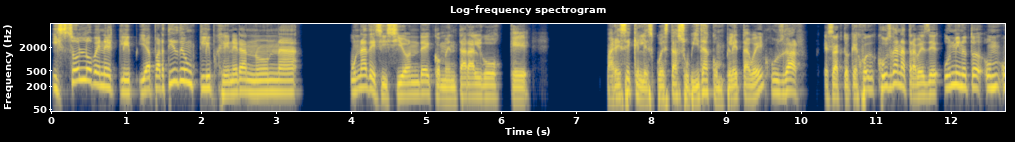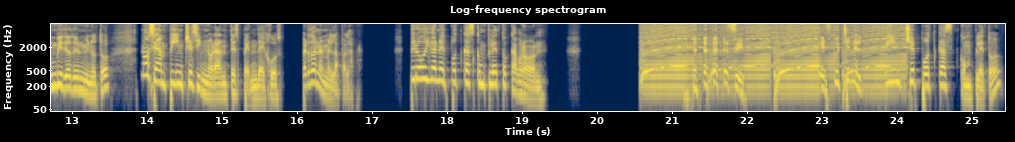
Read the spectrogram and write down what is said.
y solo ven el clip y a partir de un clip generan una, una decisión de comentar algo que parece que les cuesta su vida completa, güey. Juzgar. Exacto, que juzgan a través de un minuto, un, un video de un minuto. No sean pinches ignorantes, pendejos. Perdónenme la palabra. Pero oigan el podcast completo, cabrón. sí. Escuchen el pinche podcast completo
